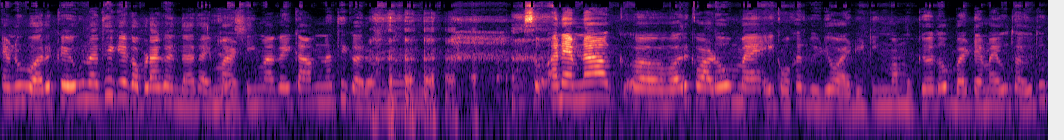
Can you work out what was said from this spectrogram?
એમનું વર્ક એવું નથી કે કપડાં ગંદા થાય માટીમાં કંઈ કામ નથી કરવાનું સો અને એમના વર્કવાળો મેં એક વખત વીડિયો એડિટિંગમાં મૂક્યો હતો બટ એમાં એવું થયું હતું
